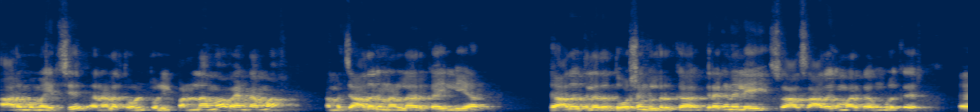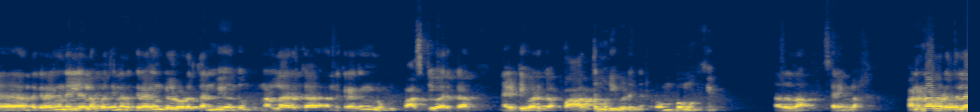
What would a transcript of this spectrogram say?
ஆரம்பமாயிருச்சு. அதனால தொழில் தொழில் பண்ணலாமா வேண்டாமா? நம்ம ஜாதகம் நல்லா இருக்கா இல்லையா? ஜாதகத்தில் ஏதாவது தோஷங்கள் இருக்கா? கிரகநிலை சா சாதகமாக இருக்கா? உங்களுக்கு அந்த கிரகநிலையெல்லாம் பார்த்தீங்கன்னா அந்த கிரகங்களோட தன்மை வந்து உங்களுக்கு நல்லா இருக்கா? அந்த கிரகங்கள் உங்களுக்கு பாசிட்டிவாக இருக்கா? நெகட்டிவாக இருக்கா? பார்த்து முடிவெடுங்க. ரொம்ப முக்கியம். அதுதான். சரிங்களா? பன்னெண்டாம் இடத்துல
